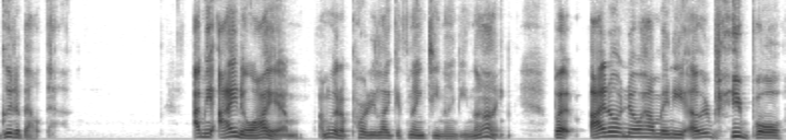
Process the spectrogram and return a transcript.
good about that. I mean, I know I am. I'm going to party like it's 1999. But I don't know how many other people,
